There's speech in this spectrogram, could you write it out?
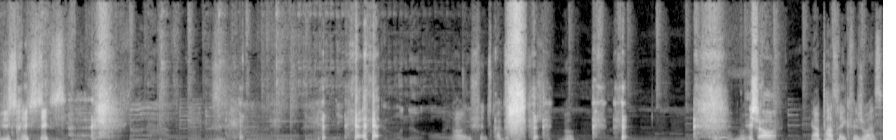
Nicht richtig. Ja, ich finde es ganz lustig. Ja. Ich auch. ja, Patrick, weißt du was?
